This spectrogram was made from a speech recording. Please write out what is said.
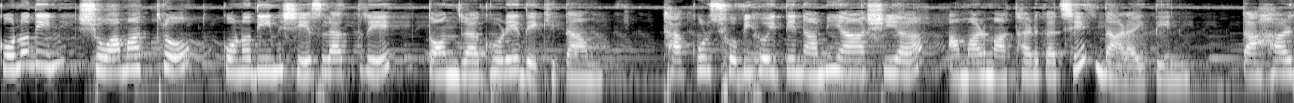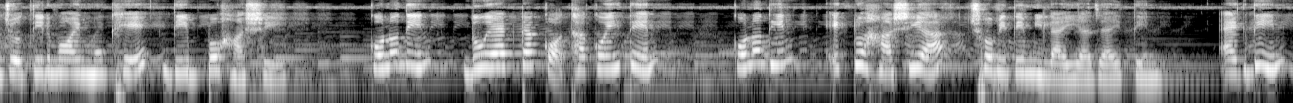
কোনোদিন শোয়া মাত্র, কোনোদিন শেষ রাত্রে তন্দ্রা ঘরে দেখিতাম। ঠাকুর ছবি হইতে নামিয়া আসিয়া আমার মাথার কাছে দাঁড়াইতেন। তাহার জ্যোতির্ময় মুখে দিব্য হাসি। কোনোদিন দু একটা কথা কইতেন, কোনোদিন একটু হাসিয়া ছবিতে মিলাইয়া যাইতেন। একদিন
